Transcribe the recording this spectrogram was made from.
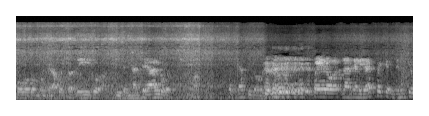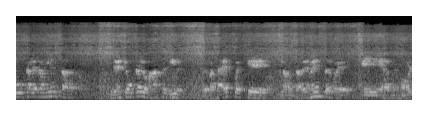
fotos, volver a Puerto Rico, diseñarte algo, pues sarcástico. Pero, pero la realidad es pues, que tú tienes que buscar herramientas, tú tienes que buscar lo más accesible. Lo que pasa es pues que lamentablemente pues, eh, a lo mejor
